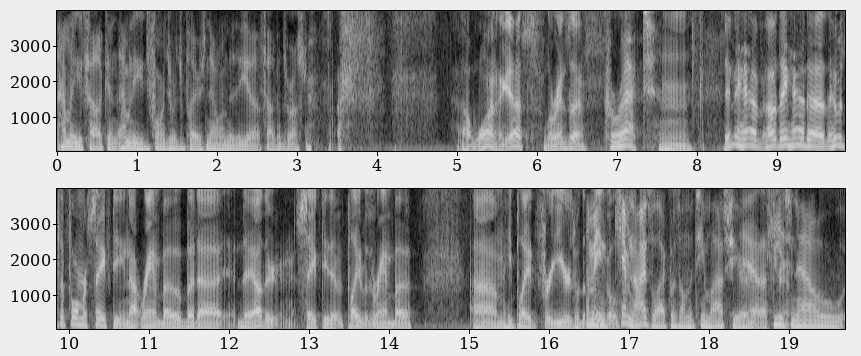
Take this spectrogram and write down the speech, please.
How many Falcon? How many former Georgia players now on the uh, Falcons roster? Uh, one, I guess. Lorenzo. Correct. Didn't they have? Oh, they had. Uh, who was the former safety? Not Rambo, but uh, the other safety that played with Rambo. Um, he played for years with the I mean, Bengals. Kim Niselak was on the team last year. Yeah, that's He's true. now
